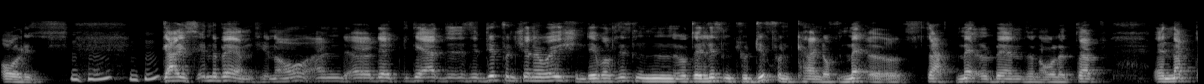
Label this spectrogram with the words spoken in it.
all these guys in the band, you know, and uh, they they are there's a different generation. They was listening, or they listen to different kind of metal stuff, metal bands and all that stuff. And not,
